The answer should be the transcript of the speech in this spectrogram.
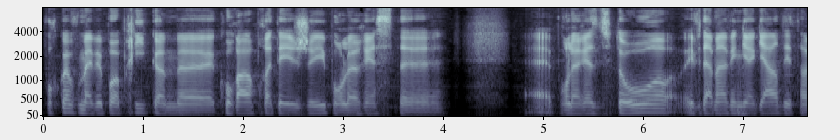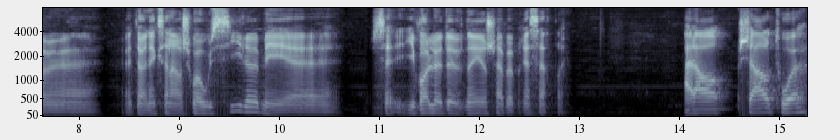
pourquoi vous m'avez pas pris comme euh, coureur protégé pour le reste, euh, euh, pour le reste du tour. Évidemment, Vingegaard est un, euh, est un excellent choix aussi, là, mais euh, il va le devenir, je suis à peu près certain. Alors, Charles, toi,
